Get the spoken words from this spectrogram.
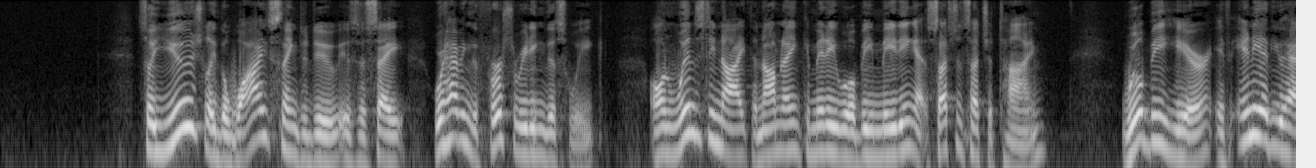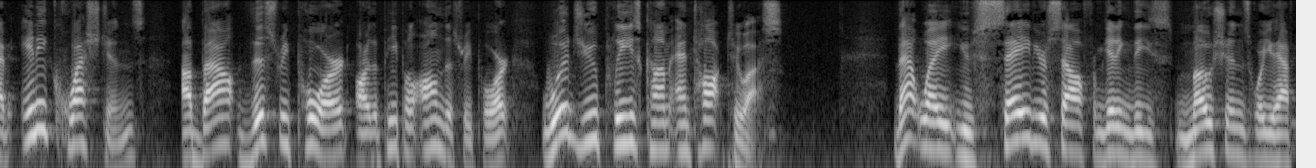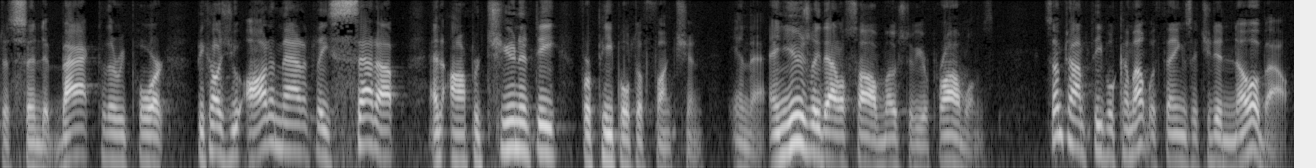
So, usually, the wise thing to do is to say, We're having the first reading this week. On Wednesday night, the nominating committee will be meeting at such and such a time. We'll be here. If any of you have any questions about this report or the people on this report, Would you please come and talk to us? That way, you save yourself from getting these motions where you have to send it back to the report because you automatically set up an opportunity for people to function in that. And usually that'll solve most of your problems. Sometimes people come up with things that you didn't know about.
